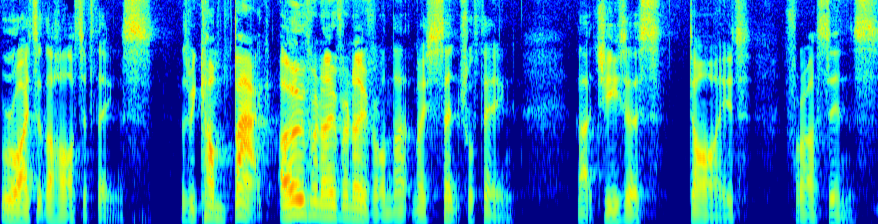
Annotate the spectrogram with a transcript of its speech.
right at the heart of things. As we come back over and over and over on that most central thing that Jesus died for our sins.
